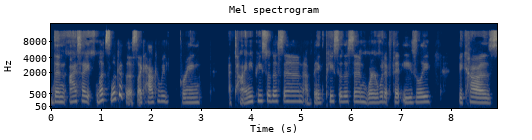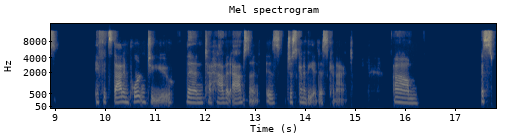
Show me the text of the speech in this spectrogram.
then i say let's look at this like how can we bring a tiny piece of this in, a big piece of this in? Where would it fit easily? Because if it's that important to you, then to have it absent is just going to be a disconnect. Um, it's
